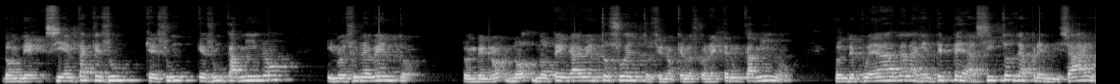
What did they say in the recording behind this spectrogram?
donde sienta que es un, que es un, que es un camino y no es un evento, donde no, no, no tenga eventos sueltos, sino que conecte en un camino, donde pueda darle a la gente pedacitos de aprendizaje,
